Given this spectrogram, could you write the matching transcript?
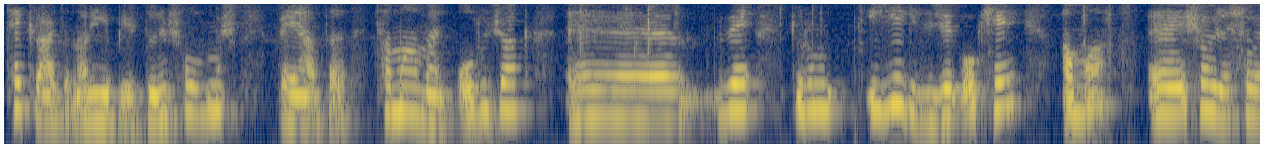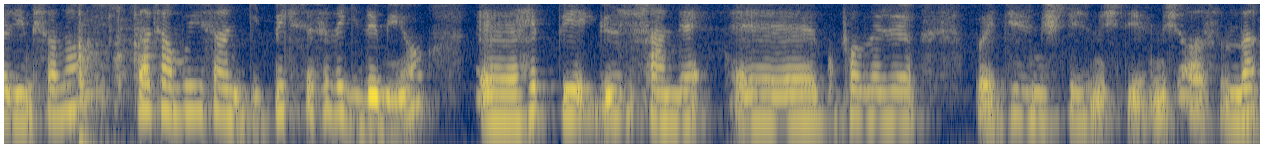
tekrardan araya bir dönüş olmuş veya da tamamen olacak E, ve durum iyiye gidecek okey ama e, şöyle söyleyeyim sana zaten bu insan gitmek istese de gidemiyor. E, hep bir gözü sende e, kupaları böyle dizmiş dizmiş dizmiş aslında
